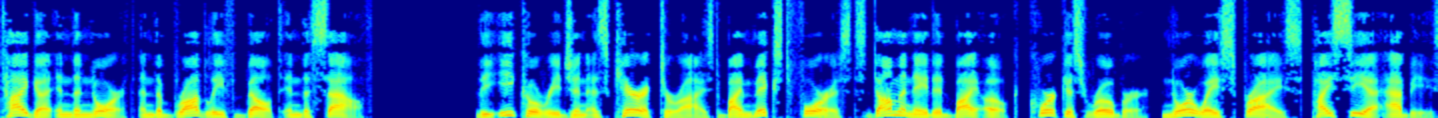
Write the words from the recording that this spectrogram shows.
taiga in the north and the broadleaf belt in the south. The ecoregion is characterized by mixed forests dominated by oak Quercus robur, Norway spruce Picea abies,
